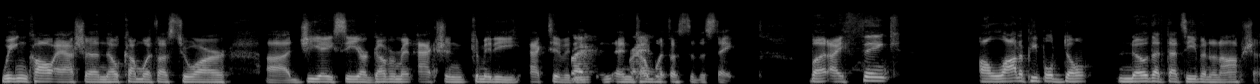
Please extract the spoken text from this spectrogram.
we can call ASHA and they'll come with us to our uh, GAC, our Government Action Committee activity, right. and, and right. come with us to the state. But I think a lot of people don't know that that's even an option,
